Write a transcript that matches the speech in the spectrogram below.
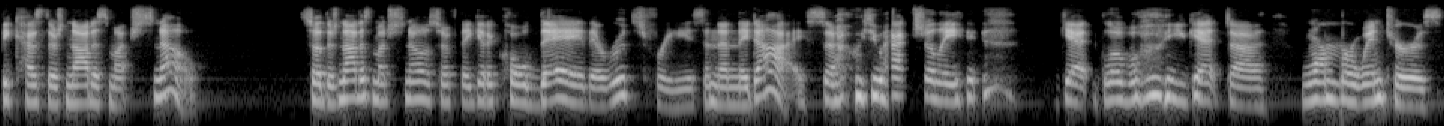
because there's not as much snow. So there's not as much snow. So if they get a cold day, their roots freeze and then they die. So you actually get global, you get uh, warmer winters,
